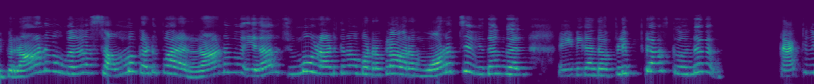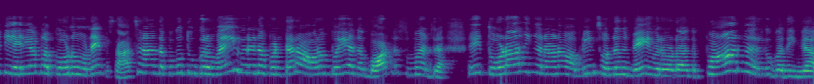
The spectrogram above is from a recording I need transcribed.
இப்ப ராணுவம் எல்லாம் செம்ம கடுப்பாரு ராணுவம் ஏதாவது சும்மா விளையாடுத்தனா பண்றதுக்குள்ள அவரை முறைச்ச விதங்கள். இன்னைக்கு அந்த பிளிப் டாஸ்க் வந்து ஆக்டிவிட்டி ஏரியாக்குள்ள போன உடனே இப்ப சாச்சனா அந்த பக்கம் தூக்குற மாதிரி இவர் என்ன பண்ணிட்டாரு? அவரும் போய் அந்த பாட்டில சும்மா எடுத்துறாரு ஏய் தொடாதீங்க ராணவ் அப்படின்னு சொன்னதுமே இவரோட அந்த பார்வை இருக்கு பாத்தீங்களா?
